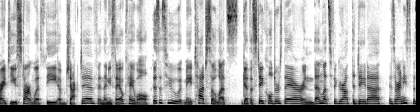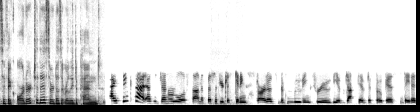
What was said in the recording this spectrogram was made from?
right? Do you start with the objective and then you say, okay, well, this is who it may touch, so let's get the stakeholders there and then let's figure out the data? Is there any specific order to this or does it really depend? I that as a general rule of thumb, especially if you're just getting started, sort of moving through the objective to focus data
